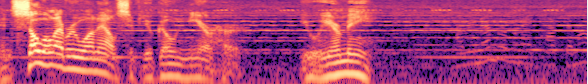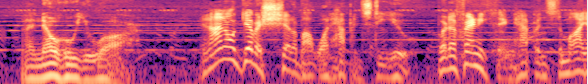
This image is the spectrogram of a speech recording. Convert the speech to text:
And so will everyone else if you go near her. You hear me? I know who you are. And I don't give a shit about what happens to you. But if anything happens to my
